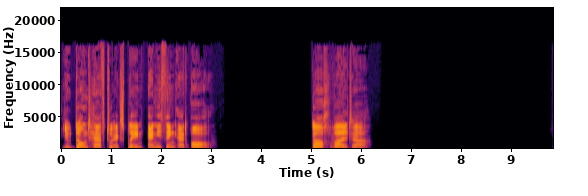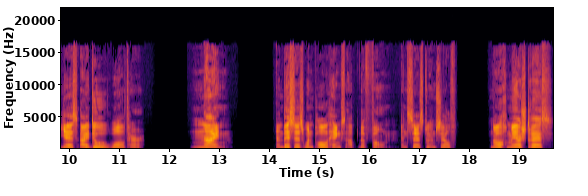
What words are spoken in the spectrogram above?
You don't have to explain anything at all. Doch, Walter. Yes, I do, Walter. Nein. And this is when Paul hangs up the phone and says to himself, Noch mehr Stress?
